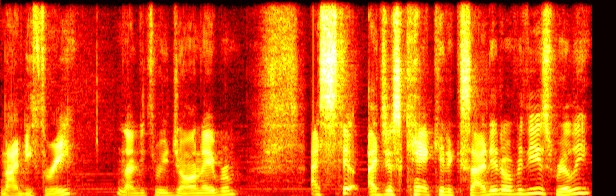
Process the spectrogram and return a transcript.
93 93 John Abram. I still I just can't get excited over these really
